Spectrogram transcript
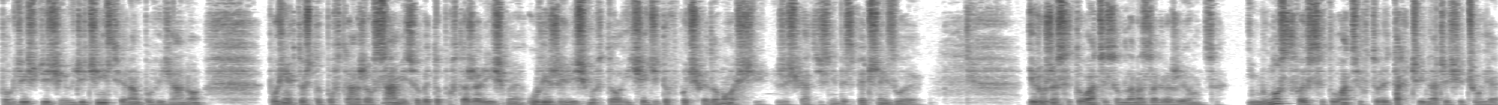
To gdzieś gdzieś w dzieciństwie nam powiedziano, później ktoś to powtarzał, sami sobie to powtarzaliśmy, uwierzyliśmy w to i siedzi to w podświadomości, że świat jest niebezpieczny i zły. I różne sytuacje są dla nas zagrażające. I mnóstwo jest sytuacji, w której tak czy inaczej się czuję.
